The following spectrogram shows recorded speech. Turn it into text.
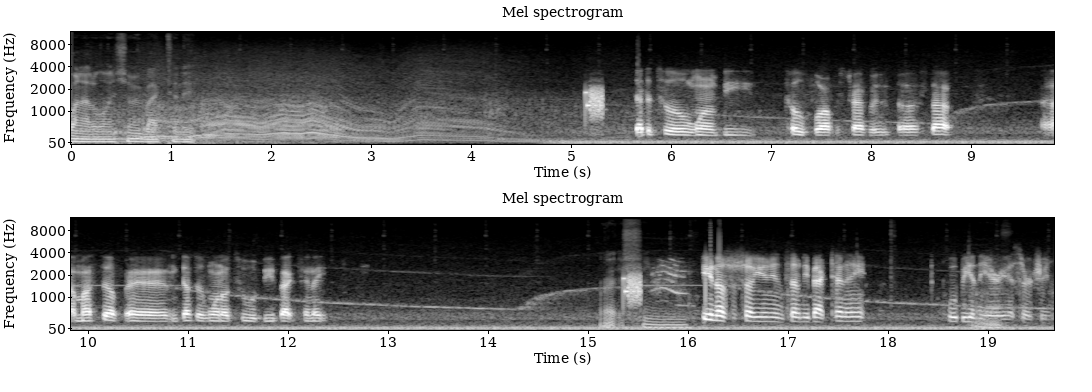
One out of one. Show me back to Nate. Delta 201B, code for office traffic uh, stop. Uh, myself and Delta 102 will be back 10 8. Correction. Union Social Union 70 back 10 8. We'll be in the area searching.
